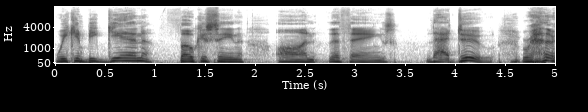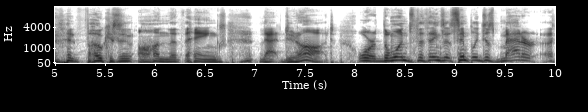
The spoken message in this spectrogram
We can begin focusing on the things that do rather than focusing on the things that do not or the ones the things that simply just matter a,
